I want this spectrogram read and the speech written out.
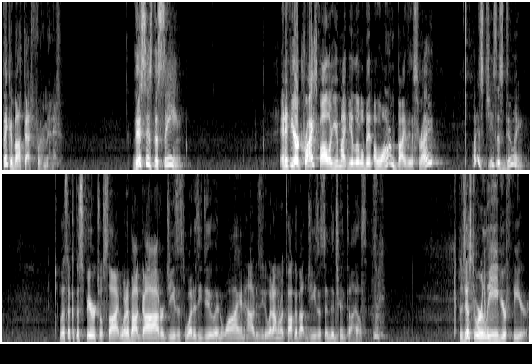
Think about that for a minute. This is the scene. And if you're a Christ follower, you might be a little bit alarmed by this, right? What is Jesus doing? Let's look at the spiritual side. What about God or Jesus? What does he do and why and how does he do it? I want to talk about Jesus and the Gentiles. So, just to relieve your fear,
